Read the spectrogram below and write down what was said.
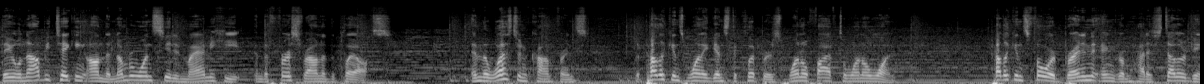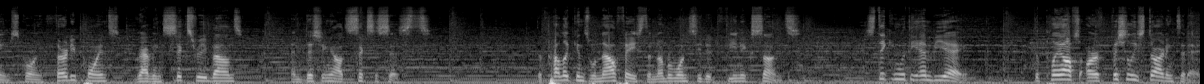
They will now be taking on the number 1 seeded Miami Heat in the first round of the playoffs. In the Western Conference, the Pelicans won against the Clippers 105 to 101. Pelicans forward Brandon Ingram had a stellar game, scoring 30 points, grabbing 6 rebounds, and dishing out 6 assists. The Pelicans will now face the number 1 seeded Phoenix Suns. Sticking with the NBA, the playoffs are officially starting today.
